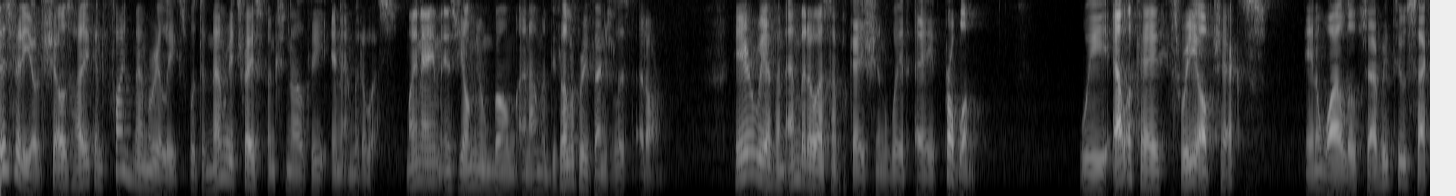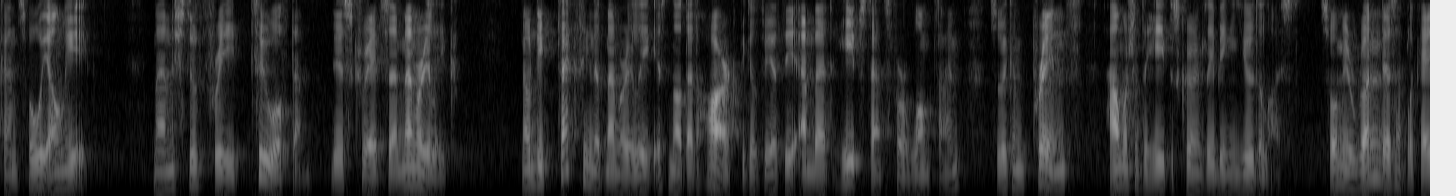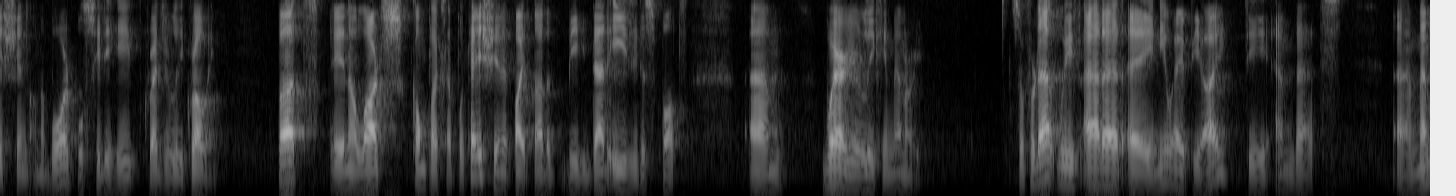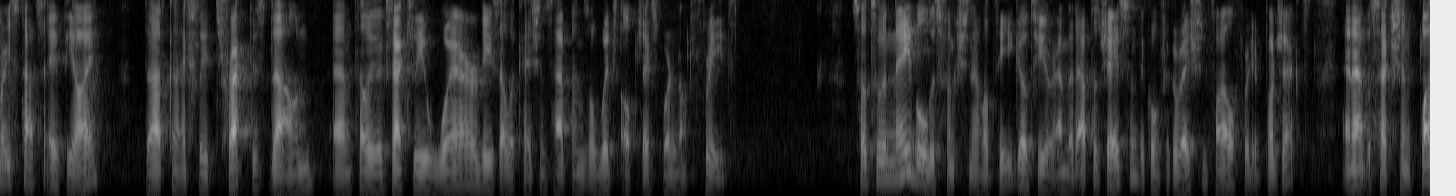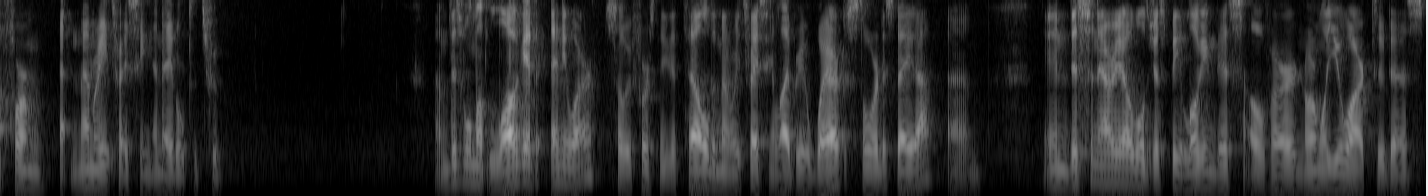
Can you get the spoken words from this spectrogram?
This video shows how you can find memory leaks with the memory trace functionality in Mbed OS. My name is Jan Jongboom and I'm a developer evangelist at ARM. Here we have an Mbed OS application with a problem. We allocate three objects in a while loop, so every two seconds, but we only manage to free two of them. This creates a memory leak. Now detecting that memory leak is not that hard because we have the mbed heap stats for a long time, so we can print how much of the heap is currently being utilized. So when we run this application on the board, we'll see the heap gradually growing. But in a large complex application, it might not be that easy to spot um, where you're leaking memory. So for that, we've added a new API, the mbed uh, memory stats API, that can actually track this down and tell you exactly where these allocations happen or which objects were not freed. So to enable this functionality, go to your mbed_app.json, the configuration file for your project, and add the section platform memory tracing enabled to true. Um, this will not log it anywhere, so we first need to tell the memory tracing library where to store this data. Um, in this scenario, we'll just be logging this over normal UART to the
